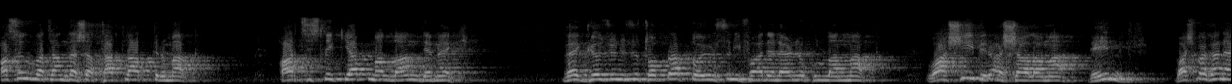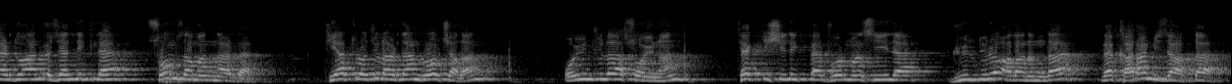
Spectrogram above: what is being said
Asıl vatandaşa takla attırmak, artistlik yapma lan demek ve gözünüzü toprak doyursun ifadelerini kullanmak vahşi bir aşağılama değil midir? Başbakan Erdoğan özellikle son zamanlarda tiyatroculardan rol çalan, oyunculuğa soyunan, tek kişilik performansıyla güldürü alanında ve kara mizahta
